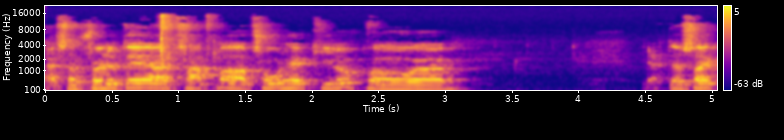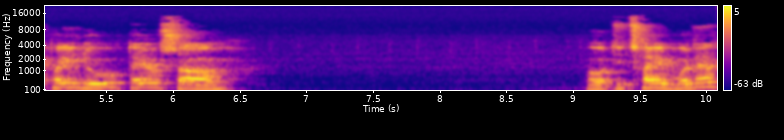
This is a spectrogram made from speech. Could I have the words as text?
Altså selvfølgelig det, jeg tabt mig 2,5 kilo på, øh, ja det er så ikke på en uge, det er jo så på de tre uger der.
